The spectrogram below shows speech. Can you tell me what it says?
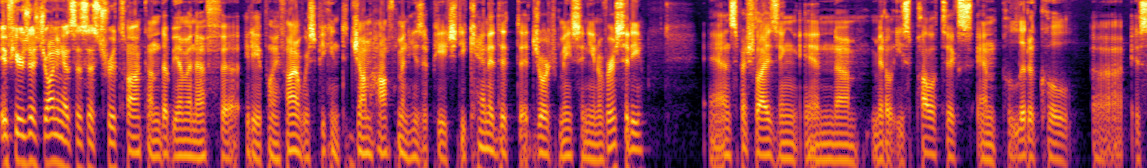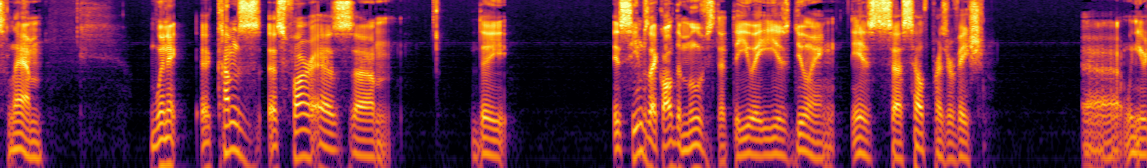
If you're just joining us, this is True Talk on WMNF uh, 88.5. We're speaking to John Hoffman. He's a PhD candidate at George Mason University and specializing in um, Middle East politics and political uh, Islam. When it, it, comes as far as um, the it seems like all the moves that the UAE is doing is uh, self-preservation. Uh, when you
